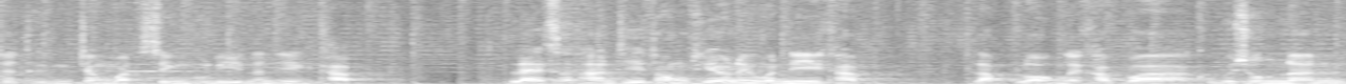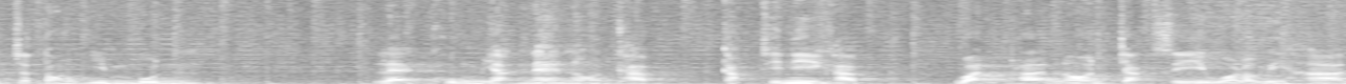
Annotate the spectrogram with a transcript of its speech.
จะถึงจังหวัดสิงห์บุรีนั่นเองครับ และสถานที่ท่องเที่ยวในวันนี้ครับ รับรองเลยครับว่าคุณผู้ชมนั้นจะต้องอิ่มบุญ และคุ้มอย่างแน่นอนครับ กับที่นี่ครับ วัดพระนอนจักรีวรวิหาร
